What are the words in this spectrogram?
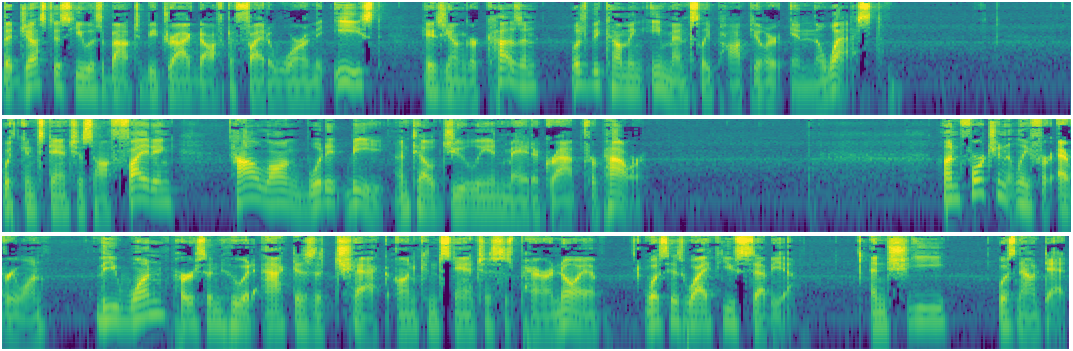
that just as he was about to be dragged off to fight a war in the East, his younger cousin was becoming immensely popular in the West. With Constantius off fighting, how long would it be until Julian made a grab for power? Unfortunately for everyone, the one person who would act as a check on Constantius's paranoia was his wife Eusebia, and she was now dead.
